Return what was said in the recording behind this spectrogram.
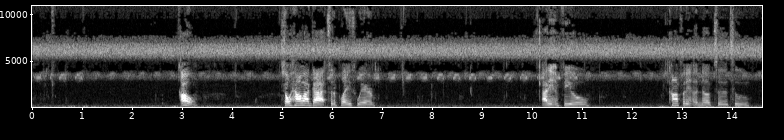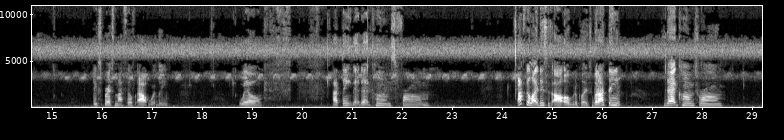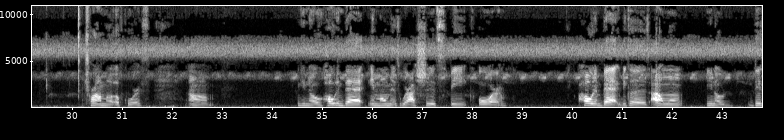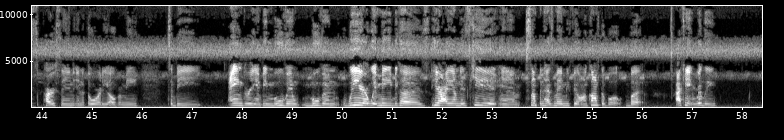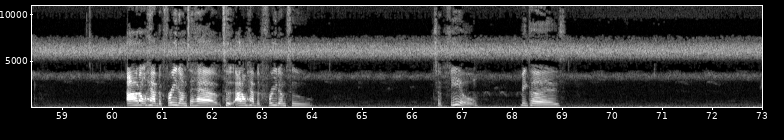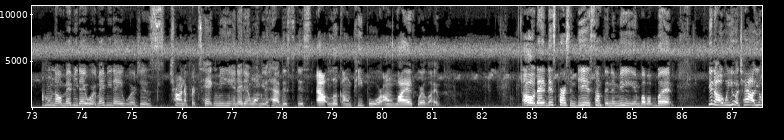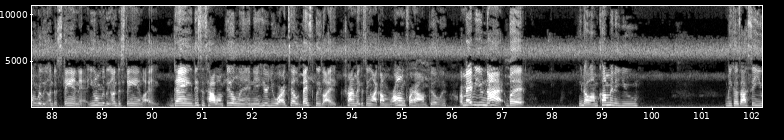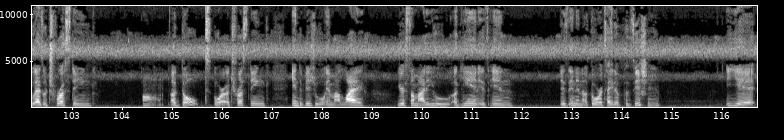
oh so how I got to the place where I didn't feel confident enough to to express myself outwardly. Well, I think that that comes from I feel like this is all over the place, but I think that comes from trauma, of course. Um, you know, holding back in moments where I should speak or holding back because I don't want, you know, this person in authority over me to be angry and be moving moving weird with me because here I am this kid and something has made me feel uncomfortable. But I can't really I don't have the freedom to have to I don't have the freedom to to feel because I don't know, maybe they were maybe they were just trying to protect me and they didn't want me to have this this outlook on people or on life where like oh they this person did something to me and blah blah but you know when you're a child you don't really understand that. You don't really understand like dang this is how i'm feeling. And then here you are telling basically like trying to make it seem like i'm wrong for how i'm feeling or maybe you're not but you know i'm coming to you because I see you as a trusting um, adult or a trusting individual in my life. You're somebody who, again, is in is in an authoritative position, yet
